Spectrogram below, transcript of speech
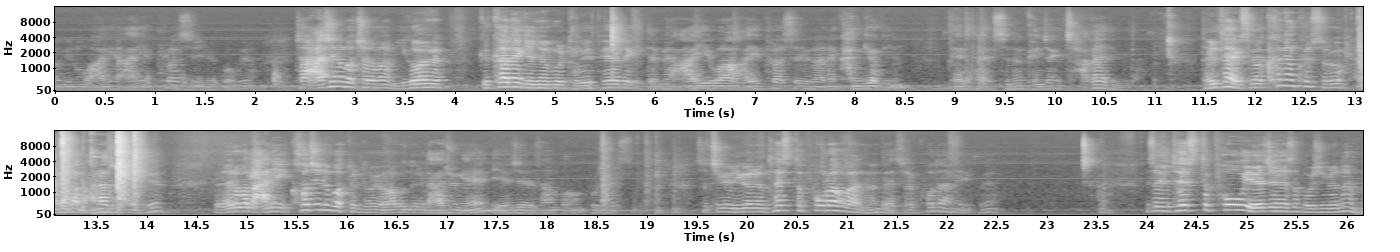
여기는 yi 플러스 1일 거고요. 자, 아시는 것처럼 이걸 극한의 개념을 도입해야 되기 때문에 i와 i 플러스 1 간의 간격인 델타 x는 굉장히 작아야 됩니다. 델타 x가 크면 클수록 에러가 많아질 거고요. 에러가 많이 커지는 것들도 여러분들이 나중에 예제에서 한번 보시겠습니다. 그래서 지금 이거는 테스트 4라고 하는 내추럴 코드 안에 있고요. 그래서 이 테스트 4 예제에서 보시면은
